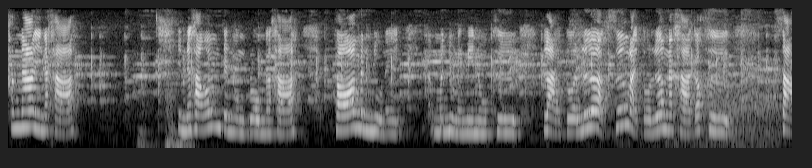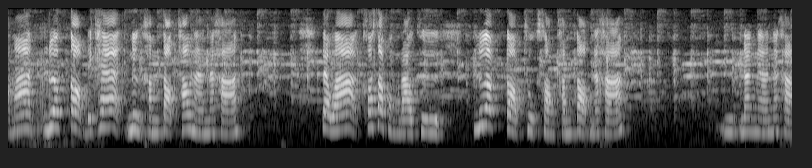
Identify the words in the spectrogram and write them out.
ข้างหน้านี้นะคะ เห็นไหมคะว่ามันเป็นวงกลมนะคะ เพราะว่ามันอยู่ในมันอยู่ในเมนูคือหลายตัวเลือก ซึ่งหลายตัวเลือกนะคะก็คือสามารถเลือกตอบได้แค่หนึ่งคำตอบเท่านั้นนะคะ แต่ว่าข้อสอบของเราคือ เลือกตอบถูกสองคำตอบนะคะ ดังนั้นนะคะ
